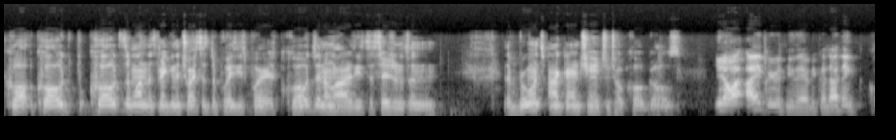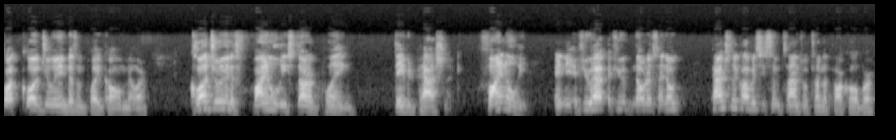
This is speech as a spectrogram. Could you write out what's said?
Claude, Claude, Claude's the one that's making the choices to play these players. Claude's in a lot of these decisions, and the Bruins aren't going to change until Claude goes. You know, I, I, agree with you there because I think Claude, Claude Julien doesn't play Colin Miller. Claude Julien has finally started playing David Pastrnak. Finally, and if you have if you've noticed, I know Pastrnak obviously sometimes will turn the puck over,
